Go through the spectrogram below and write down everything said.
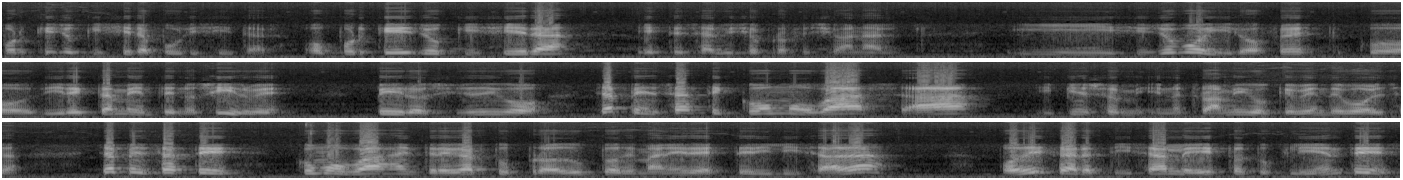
¿por qué yo quisiera publicitar? ¿O por qué yo quisiera este servicio profesional? Y si yo voy y lo ofrezco directamente, no sirve. Pero si yo digo, ¿ya pensaste cómo vas a, y pienso en nuestro amigo que vende bolsa, ¿ya pensaste cómo vas a entregar tus productos de manera esterilizada? ¿Podés garantizarle esto a tus clientes?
